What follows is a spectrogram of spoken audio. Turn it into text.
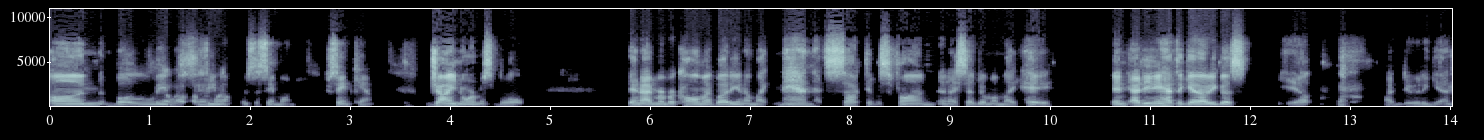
unbelievable. A female. One? It was the same one, same camp. Ginormous bull. And I remember calling my buddy and I'm like, man, that sucked. It was fun. And I said to him, I'm like, hey, and I didn't even have to get out. He goes, yep, I'd do it again.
